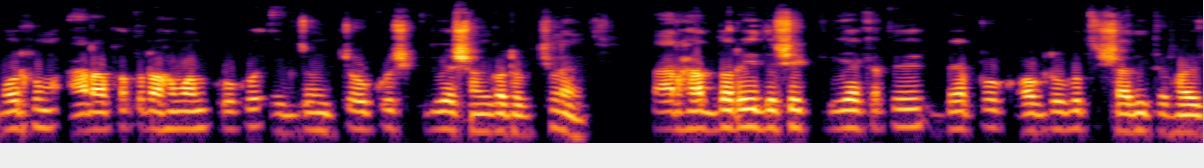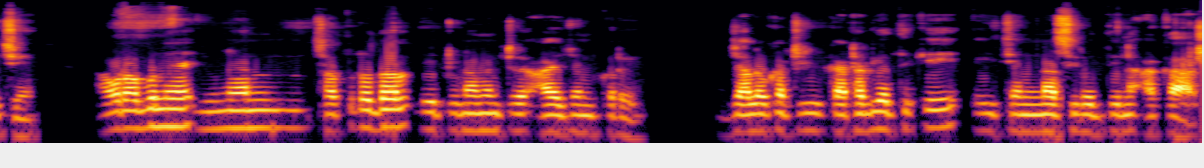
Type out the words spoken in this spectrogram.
মরহুম আরাফাত রহমান কোকো একজন চৌকুশ ক্রীড়া সংগঠক ছিলেন। তার হাত ধরেই দেশে ক্রীড়া খাতে ব্যাপক অগ্রগতি সাধিত হয়েছে। আওরাবনিয়া ইউনিয়ন ছাত্রদল এই টুর্নামেন্টের আয়োজন করে। জালকাঠি কাঠালিয়া থেকে এইচ এন নাসির উদ্দিন আকাশ।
